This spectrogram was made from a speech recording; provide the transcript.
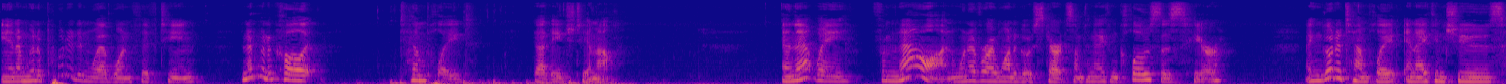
and I'm going to put it in Web 115, and I'm going to call it template.html. And that way, from now on, whenever I want to go start something, I can close this here. I can go to template and I can choose,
